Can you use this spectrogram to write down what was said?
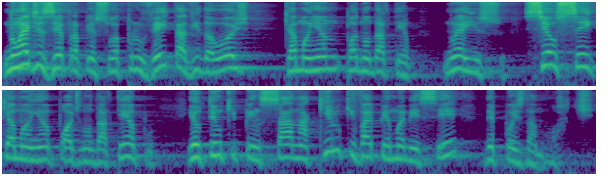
Não é dizer para a pessoa, aproveita a vida hoje, que amanhã pode não dar tempo. Não é isso. Se eu sei que amanhã pode não dar tempo, eu tenho que pensar naquilo que vai permanecer depois da morte.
